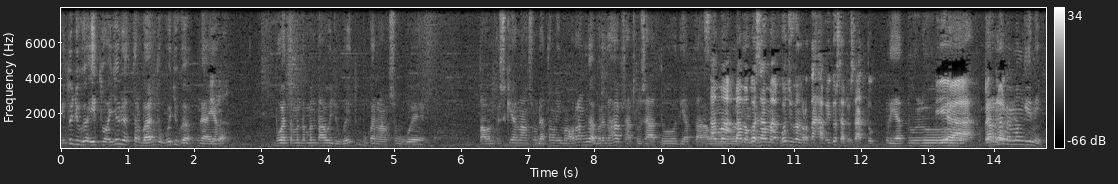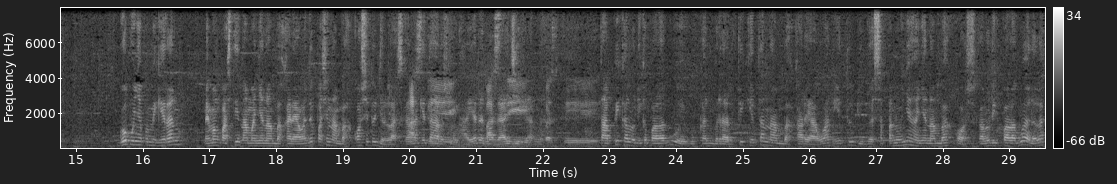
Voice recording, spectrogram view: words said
Itu juga itu aja udah terbantu. Gue juga nggak yang Iya. buat temen-temen tahu juga itu bukan langsung gue tahun kesekian langsung datang lima orang nggak bertahap satu-satu tiap tahun sama lama ya gua kan? sama gua juga bertahap itu satu-satu lihat dulu Iya, karena bener. memang gini gue punya pemikiran memang pasti namanya nambah karyawan itu pasti nambah kos itu jelas karena Pasti, kita harus meng-hire dan pasti, menggaji kan Nah, pasti tapi kalau di kepala gue bukan berarti kita nambah karyawan itu juga sepenuhnya hanya nambah kos. Kalau di kepala gue adalah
